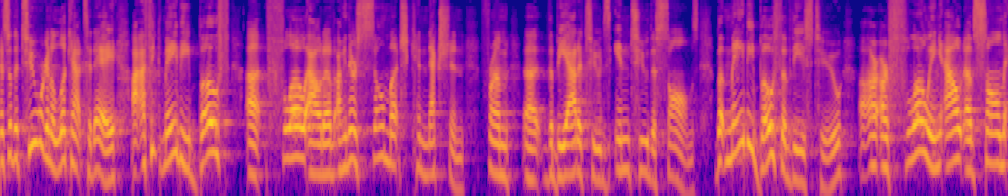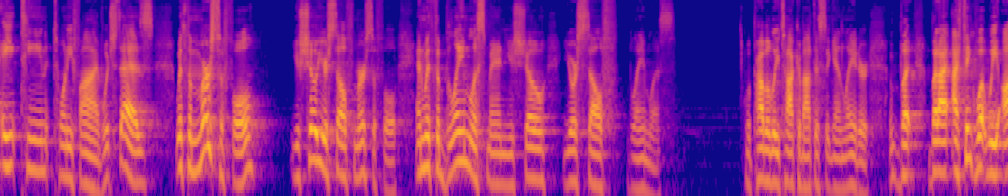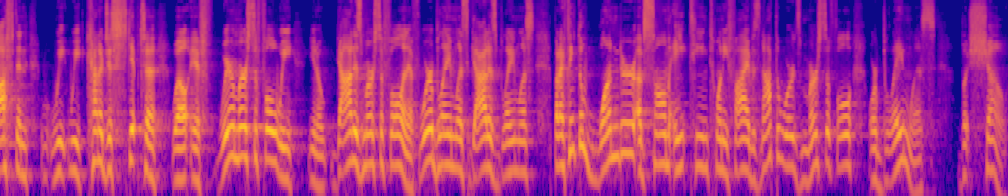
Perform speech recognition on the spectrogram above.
And so the two we're going to look at today, I think maybe both uh, flow out of, I mean, there's so much connection from uh, the Beatitudes into the Psalms. But maybe both of these two are, are flowing out of Psalm 18 25, which says, With the merciful, you show yourself merciful, and with the blameless man, you show yourself blameless. We'll probably talk about this again later. But, but I, I think what we often, we, we kind of just skip to, well, if we're merciful, we, you know, God is merciful, and if we're blameless, God is blameless. But I think the wonder of Psalm 18 25 is not the words merciful or blameless, but show.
